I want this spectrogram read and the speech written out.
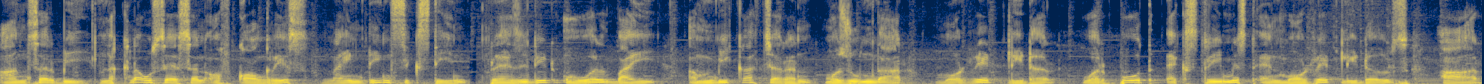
Answer B. Lucknow session of Congress 1916 presided over by Ambika Charan Mazumdar, moderate leader, were both extremist and moderate leaders are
